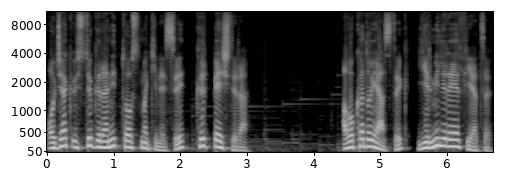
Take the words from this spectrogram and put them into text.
Ocak üstü granit tost makinesi, 45 lira. Avokado yastık, 20 liraya fiyatı.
